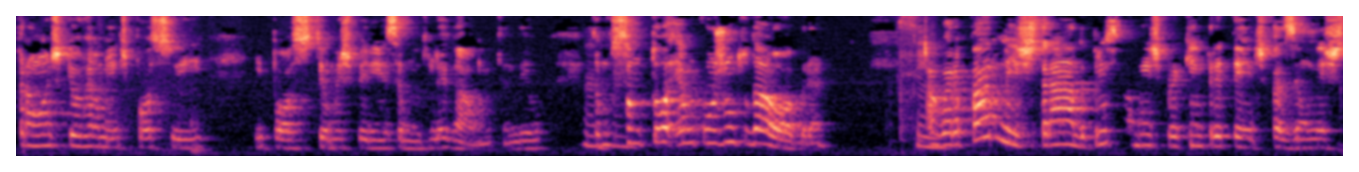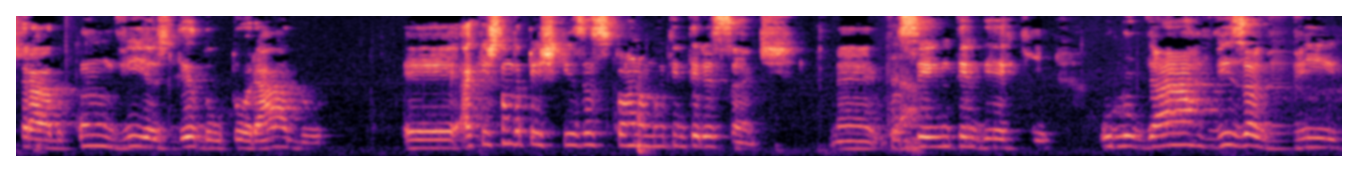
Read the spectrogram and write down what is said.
para onde que eu realmente posso ir e posso ter uma experiência muito legal, entendeu? Então uhum. são é um conjunto da obra. Sim. Agora, para o mestrado, principalmente para quem pretende fazer um mestrado com vias de doutorado, é, a questão da pesquisa se torna muito interessante. Né? Tá. Você entender que o lugar vis-à-vis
